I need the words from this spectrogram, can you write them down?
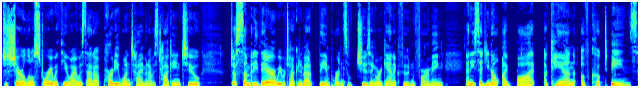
just share a little story with you. I was at a party one time and I was talking to just somebody there. We were talking about the importance of choosing organic food and farming. And he said, you know, I bought a can of cooked beans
